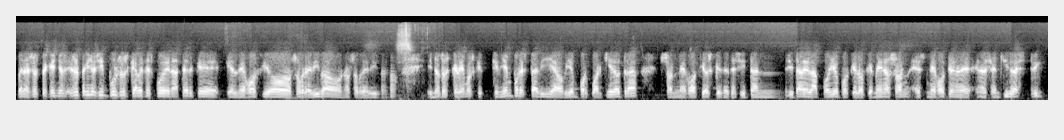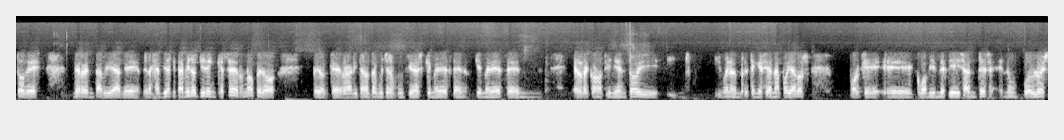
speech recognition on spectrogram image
Bueno, esos pequeños, esos pequeños impulsos que a veces pueden hacer que, el negocio sobreviva o no sobreviva. ¿no? Y nosotros creemos que, bien por esta vía o bien por cualquier otra, son negocios que necesitan, necesitan el apoyo porque lo que menos son es negocio en el, sentido estricto de, de rentabilidad de, de, la cantidad, que también lo tienen que ser, ¿no? Pero, pero que realizan otras muchas funciones que merecen que merecen el reconocimiento y, bueno, merecen que sean apoyados porque eh, como bien decíais antes en un pueblo es,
